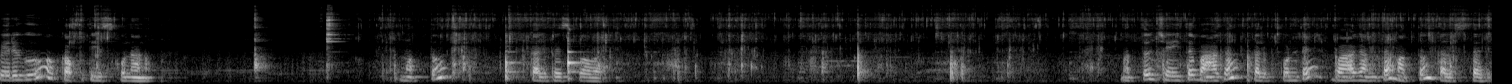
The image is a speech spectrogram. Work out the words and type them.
పెరుగు ఒక కప్పు తీసుకున్నాను. మొత్తం కలిపేసుకోవాలి. మొత్తం చేయితో బాగా కలుపుకుంటే బాగా అంతా మొత్తం కలుస్తుంది.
